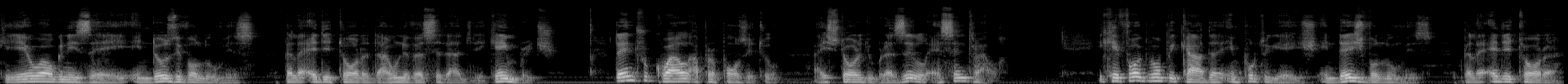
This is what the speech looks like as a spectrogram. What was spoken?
que eu organizei em 12 volumes pela editora da Universidade de Cambridge, dentro do qual, a propósito, a história do Brasil é central, e que foi publicada em português em 10 volumes pela editora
